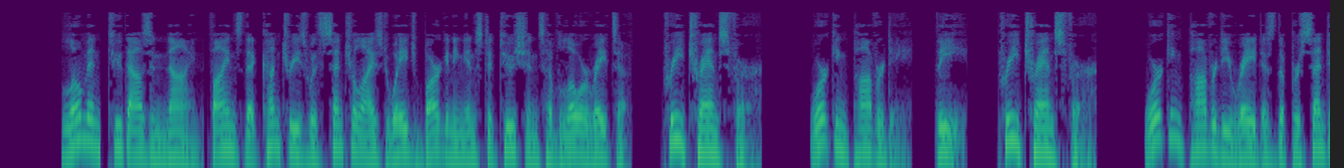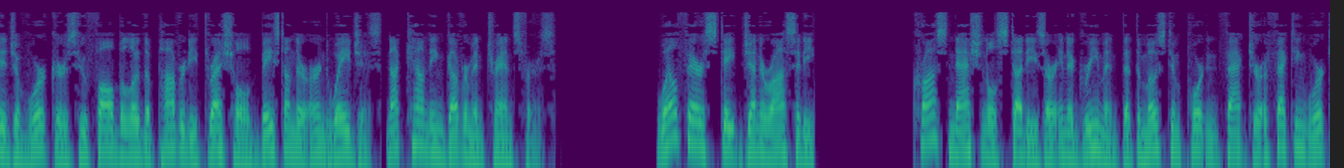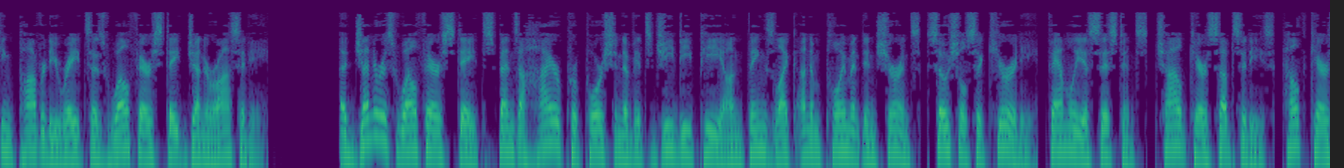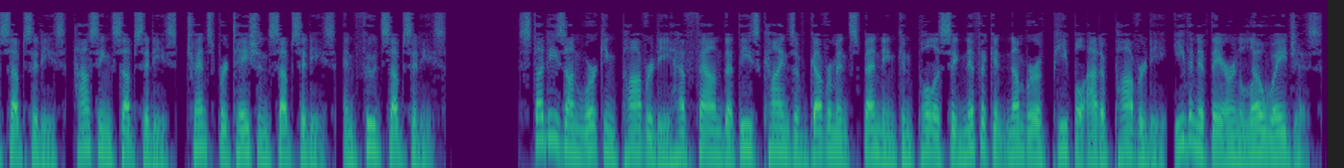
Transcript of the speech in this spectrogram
Lohmann 2009 finds that countries with centralized wage bargaining institutions have lower rates of pre-transfer working poverty. The pre-transfer Working poverty rate is the percentage of workers who fall below the poverty threshold based on their earned wages not counting government transfers. Welfare state generosity Cross-national studies are in agreement that the most important factor affecting working poverty rates is welfare state generosity. A generous welfare state spends a higher proportion of its GDP on things like unemployment insurance, social security, family assistance, childcare subsidies, healthcare subsidies, housing subsidies, transportation subsidies, and food subsidies. Studies on working poverty have found that these kinds of government spending can pull a significant number of people out of poverty, even if they earn low wages.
